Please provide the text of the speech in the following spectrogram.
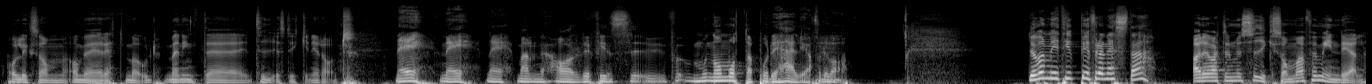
Och liksom, om jag är i rätt mode. Men inte tio stycken i rad. Nej, nej, nej. Man har, det finns eh, någon måtta på det härliga får det Mm. vara. Du har varit med till P4 Nästa. Ja, det har varit en musiksommar för min del.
